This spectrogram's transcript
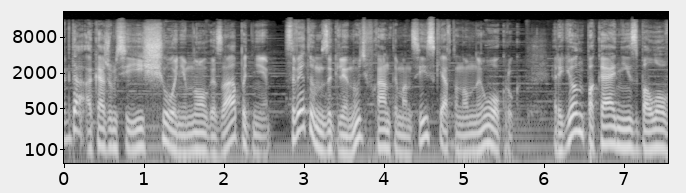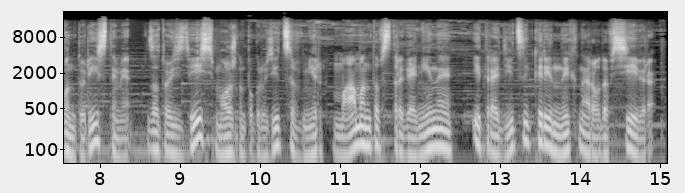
Когда окажемся еще немного западнее, советуем заглянуть в Ханты-Мансийский автономный округ. Регион пока не избалован туристами, зато здесь можно погрузиться в мир мамонтов, строганины и традиций коренных народов Севера –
